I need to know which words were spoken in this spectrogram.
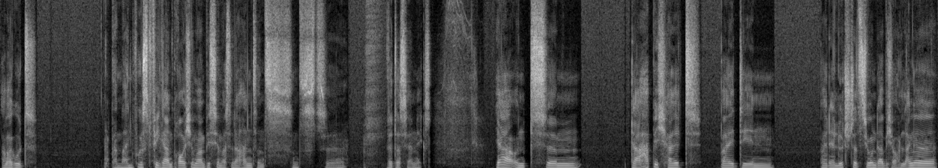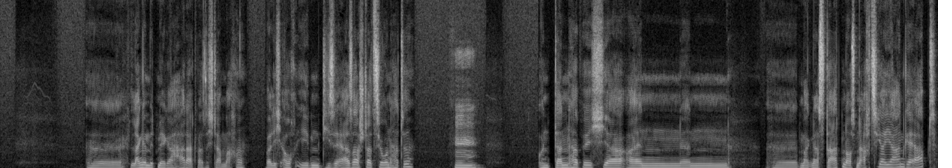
aber gut. Bei meinen Wurstfingern brauche ich immer ein bisschen was in der Hand, sonst, sonst äh, wird das ja nichts. Ja, und ähm, da habe ich halt bei den, bei der Lötstation, da habe ich auch lange, äh, lange mit mir gehadert, was ich da mache, weil ich auch eben diese ERSA-Station hatte. Hm. Und dann habe ich ja einen äh, Magnastaten aus den 80er Jahren geerbt.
